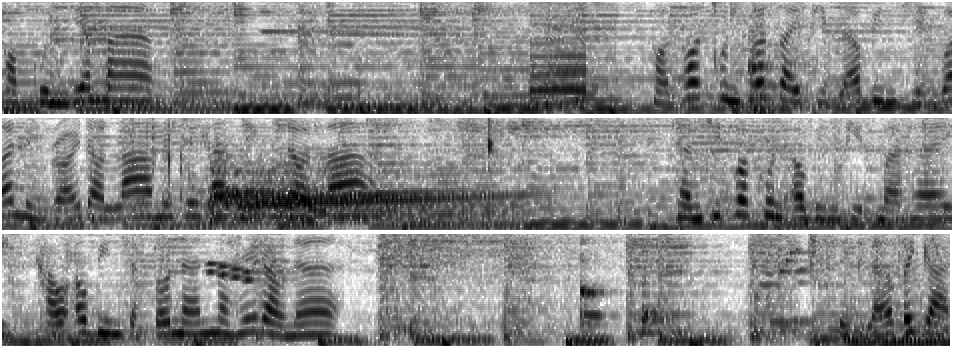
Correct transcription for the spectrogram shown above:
ขอบคุณเยี่ยมมาก ขอโทษคุณเข้าใจผิดแล้วบินเขียนว่า 100 ดอลลาร์ไม่ใช่ 50 ดอลลาร์ ฉันคิดว่าคุณเอาบินผิดมาให้ เขาเอาบินจากโต๊ะนั้นมาให้เราเนะ่าเสร็จแล้วไปกัน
